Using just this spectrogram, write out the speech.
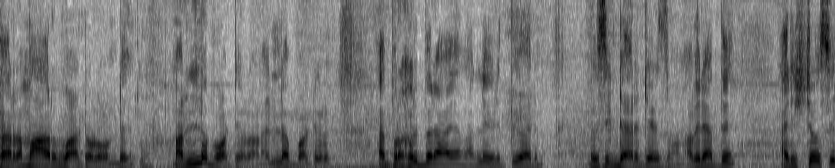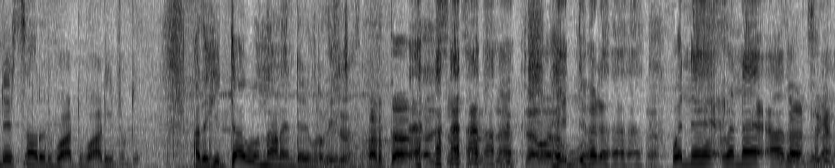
കാരണം ആറ് പാട്ടുകളുണ്ട്. നല്ല പാട്ടുകളാണ് എല്ലാ പാട്ടുകളും. പ്രഗത്ഭരായ നല്ല എഴുത്തുകാരും മ്യൂസിക് ഡയറക്ടേഴ്സുമാണ്. അതിനകത്ത് അരിഷ്ടോ സുരേഷ് സാർ ഒരു പാട്ട് പാടിയിട്ടുണ്ട്. അത് ഹിറ്റാകുമെന്നാണ് എന്റെ ഒരു പ്രതീക്ഷ. അടുത്ത പൊന്നെ ചെയ്യും?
